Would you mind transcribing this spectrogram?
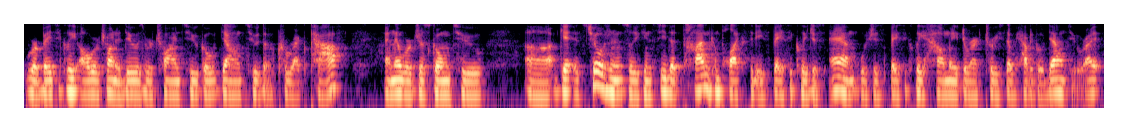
we're basically all we're trying to do is we're trying to go down to the correct path, and then we're just going to uh, get its children. So you can see the time complexity is basically just m, which is basically how many directories that we have to go down to, right?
